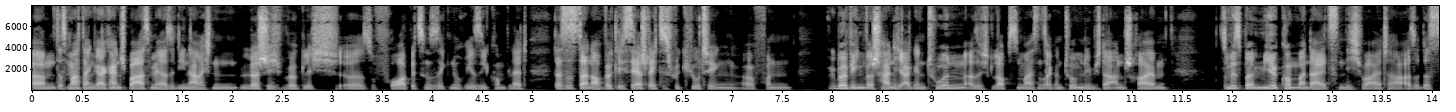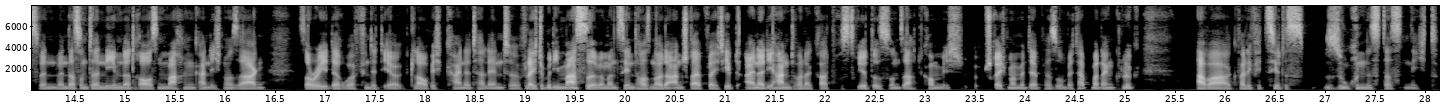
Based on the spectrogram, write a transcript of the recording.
Ähm, das macht dann gar keinen Spaß mehr. Also die Nachrichten lösche ich wirklich äh, sofort, beziehungsweise ignoriere sie komplett. Das ist dann auch wirklich sehr schlechtes Recruiting äh, von überwiegend wahrscheinlich Agenturen. Also ich glaube, es sind meistens Agenturen, die mich da anschreiben zumindest bei mir kommt man da jetzt nicht weiter. Also das, wenn, wenn das Unternehmen da draußen machen, kann ich nur sagen, sorry, darüber findet ihr, glaube ich, keine Talente. Vielleicht über die Masse, wenn man 10.000 Leute anschreibt, vielleicht hebt einer die Hand, weil er gerade frustriert ist und sagt, komm, ich spreche mal mit der Person, vielleicht hat man dann Glück. Aber qualifiziertes Suchen ist das nicht.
